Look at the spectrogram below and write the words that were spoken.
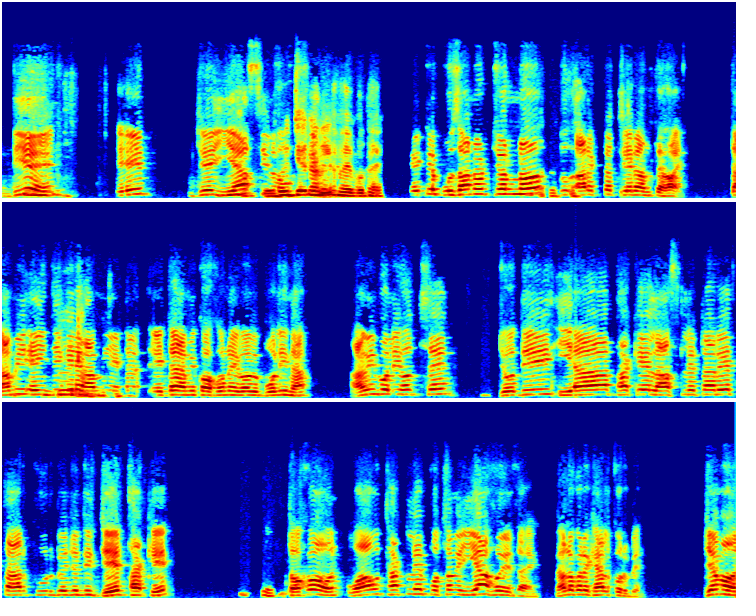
দিয়ে এর যে ইয়া ছিল এটা বোঝানোর জন্য আরেকটা জের আনতে হয়। আমি এই দিকে আমি এটা এটা আমি কখনো এভাবে বলি না। আমি বলি হচ্ছে যদি ইয়া থাকে লাস্ট লেটারে তার পূর্বে যদি জের থাকে তখন ওয়াও থাকলে প্রথমে ইয়া হয়ে যায়। ভালো করে খেয়াল করবেন। যেমন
